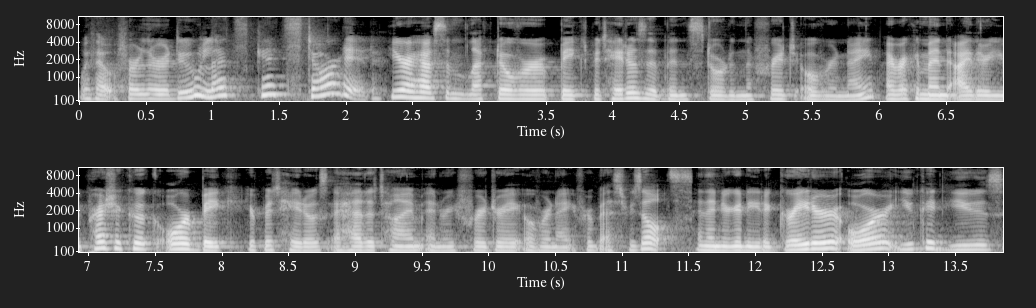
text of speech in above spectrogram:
without further ado, let's get started. Here I have some leftover baked potatoes that have been stored in the fridge overnight. I recommend either you pressure cook or bake your potatoes ahead of time and refrigerate overnight for best results. And then you're gonna need a grater or you could use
